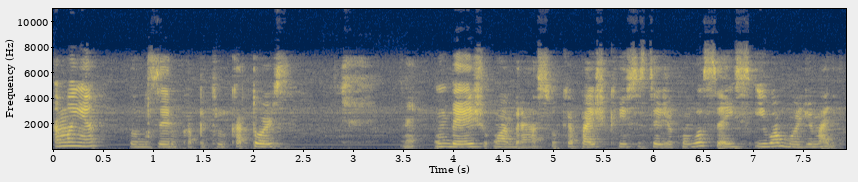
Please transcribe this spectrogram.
Amanhã vamos ver o capítulo 14. Um beijo, um abraço, que a paz de Cristo esteja com vocês e o amor de Maria.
